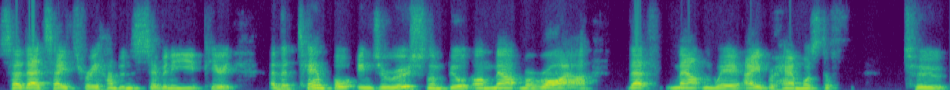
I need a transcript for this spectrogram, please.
So that's a 370 year period. And the temple in Jerusalem, built on Mount Moriah, that mountain where Abraham was to, to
